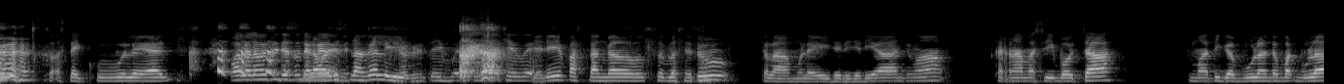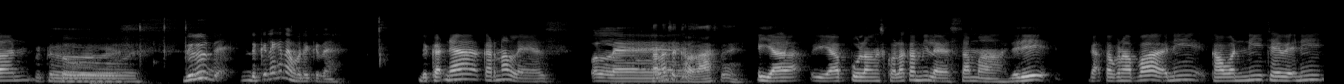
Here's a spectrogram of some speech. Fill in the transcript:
sok stay cool ya. kan. Malah lama tidak seneng Dalam kali hati nih. senang kali. Cewek. Jadi pas tanggal 11 itu telah mulai jadi-jadian cuma karena masih bocah cuma tiga bulan atau empat bulan Betul. putus. Dulu de- deketnya kenapa deketnya? dekatnya karena les Oleh. Karena sekelas nih. iya iya pulang sekolah kami les sama jadi nggak tahu kenapa ini kawan nih cewek nih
